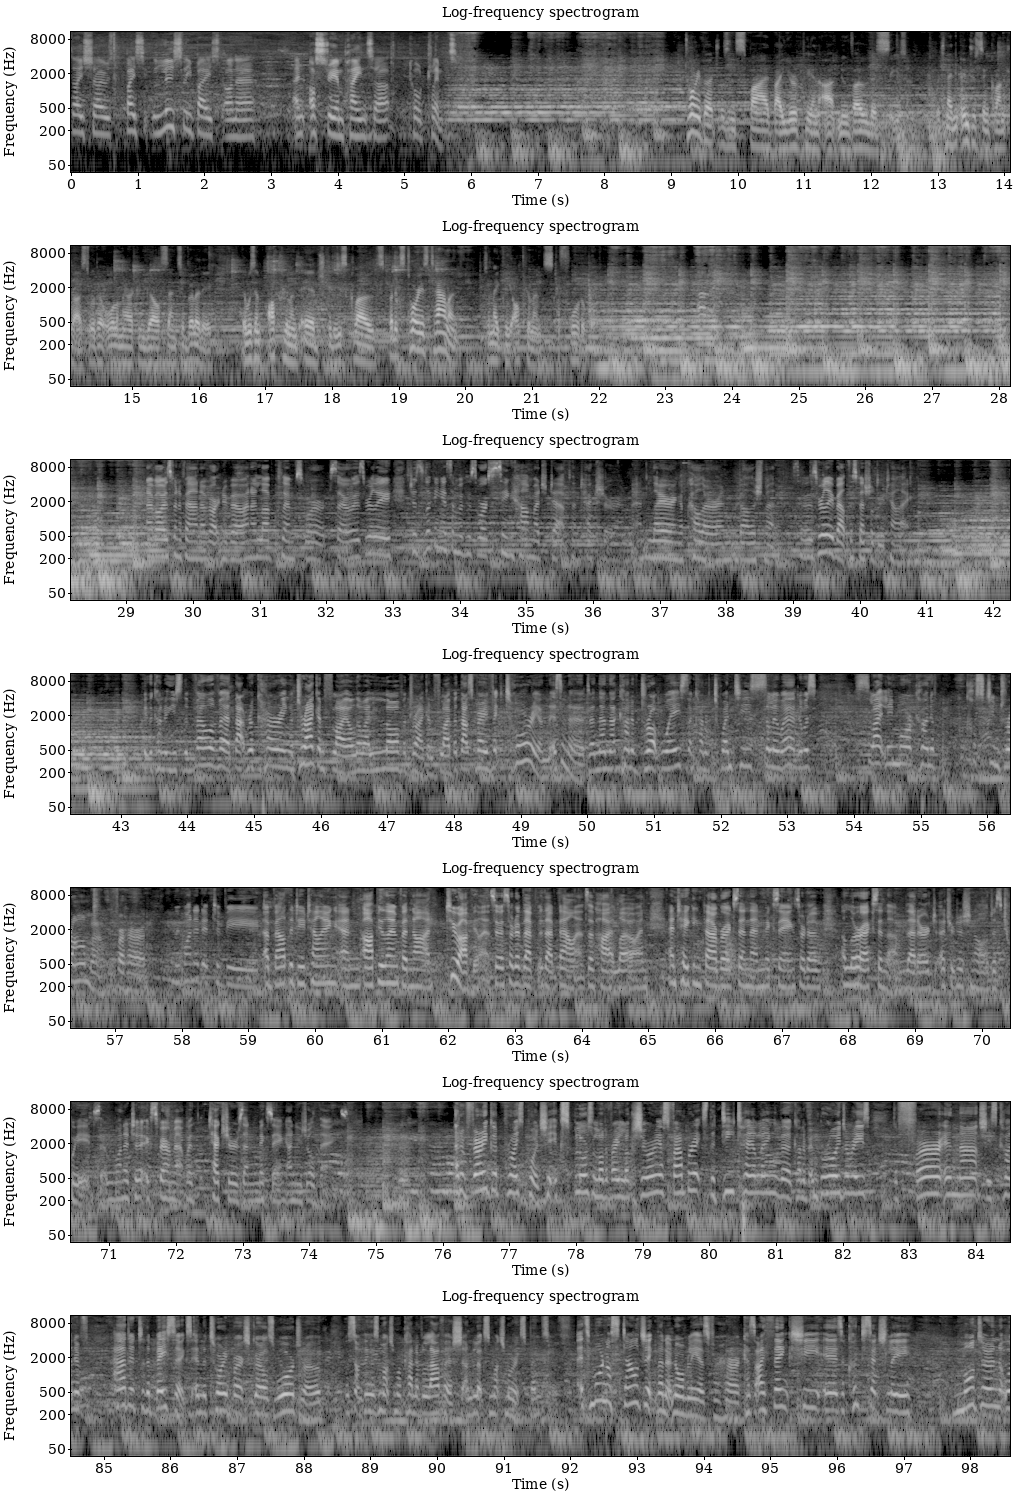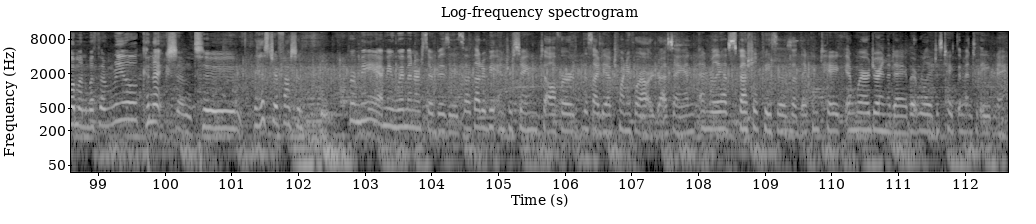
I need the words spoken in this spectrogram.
today's show is basically loosely based on a, an Austrian painter called Klimt. Tory Burch was inspired by European Art Nouveau this season, which made an interesting contrast with her all-American girl sensibility. There was an opulent edge to these clothes, but it's Tory's talent to make the opulence affordable. Fan of Art Nouveau and I love Klimt's work. So it was really just looking at some of his works, seeing how much depth and texture and, and layering of color and embellishment. So it was really about the special detailing. The kind of use of the velvet, that recurring dragonfly, although I love a dragonfly, but that's very Victorian, isn't it? And then that kind of drop waist, that kind of 20s silhouette. It was slightly more kind of costume drama for her. We wanted it to be about the detailing and opulent, but not too opulent. So it's sort of that that balance of high, low, and and taking fabrics and then mixing sort of lurex in them that are a traditional just tweed. So we wanted to experiment with textures and mixing unusual things. At a very good price point, she explores a lot of very luxurious fabrics, the detailing, the kind of embroideries, the fur in that. She's kind of added to the basics in the Tory Burch girl's wardrobe with something that's much more kind of lavish and looks much more expensive. It's more nostalgic than it normally is for her because I think she is a quintessentially modern woman with a real connection to the history of fashion. For me, I mean, women are so busy, so I thought it'd be interesting to offer this idea of 24 hour dressing and, and really have special pieces that they can take and wear during the day, but really just take them into the evening.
